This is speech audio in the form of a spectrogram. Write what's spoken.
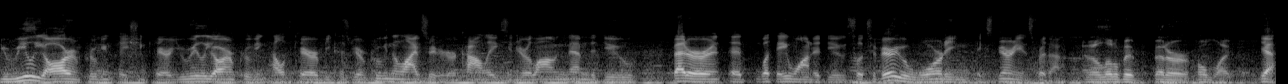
you really are improving patient care. You really are improving healthcare because you're improving the lives of your colleagues and you're allowing them to do better at what they want to do. So it's a very rewarding experience for them. And a little bit better home life. Yeah.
